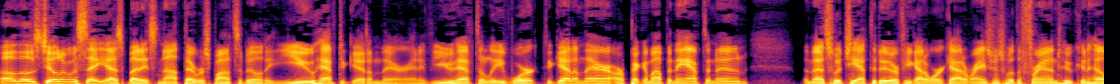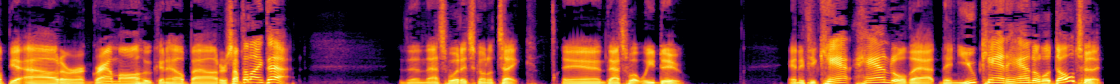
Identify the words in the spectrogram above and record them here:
of those children will say yes, but it's not their responsibility. You have to get them there. And if you have to leave work to get them there or pick them up in the afternoon, then that's what you have to do. Or if you got to work out arrangements with a friend who can help you out or a grandma who can help out or something like that, then that's what it's going to take. And that's what we do. And if you can't handle that, then you can't handle adulthood.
